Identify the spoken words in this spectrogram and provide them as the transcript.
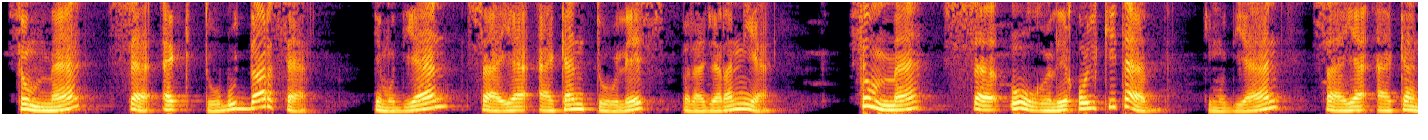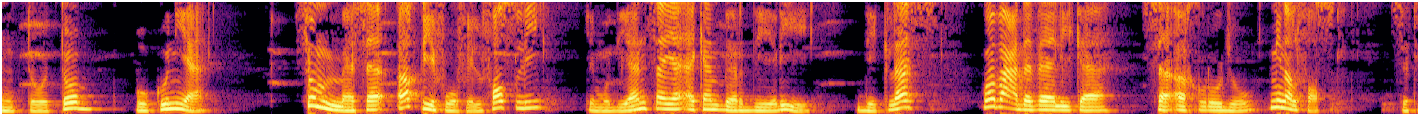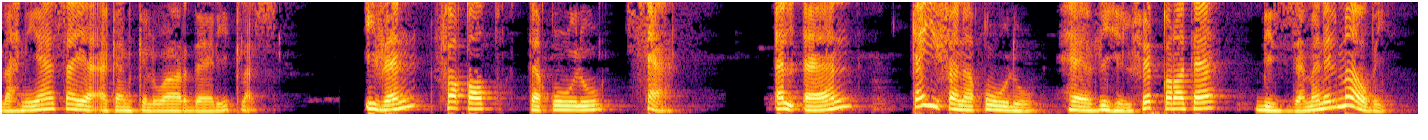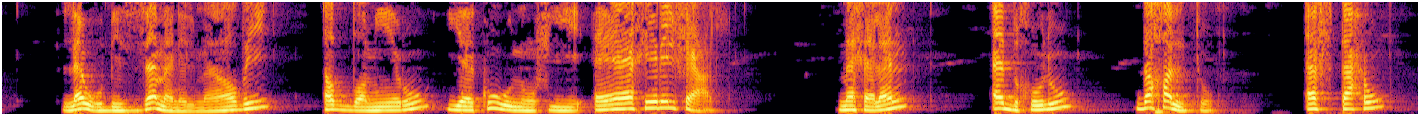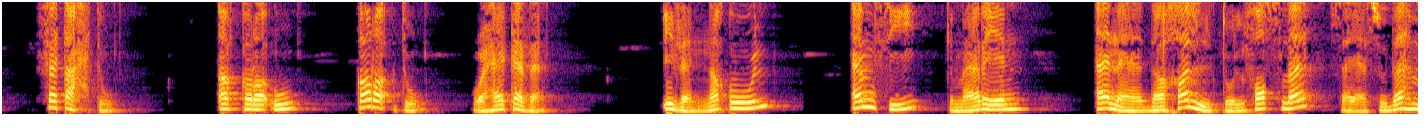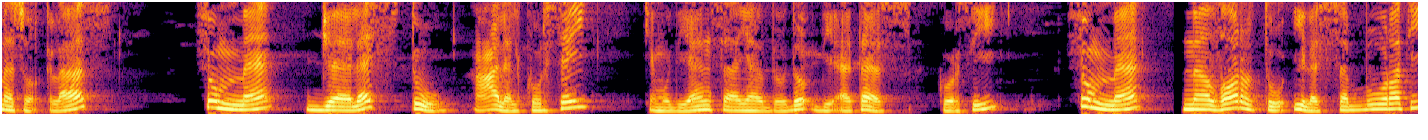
Thumma sa'aktubu darsa. Kemudian saya akan tulis pelajarannya. Thumma سأغلق الكتاب. kemudian saya akan tutup bukunya ثم سأقف في الفصل. kemudian saya akan berdiri di kelas وبعد ذلك سأخرج من الفصل. setelahnya saya akan keluar dari kelas إذا فقط تقول س الآن كيف نقول هذه الفقرة بالزمن الماضي. لو بالزمن الماضي الضمير يكون في آخر الفعل. مثلا أدخل دخلت أفتح فتحت أقرأ قرأت وهكذا. إذا نقول أمسي kemarin. أنا دخلت الفصل saya sudah masuk kelas. ثم جلست على الكرسي. kemudian saya duduk di atas kursi. ثم نظرت إلى السبورة.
